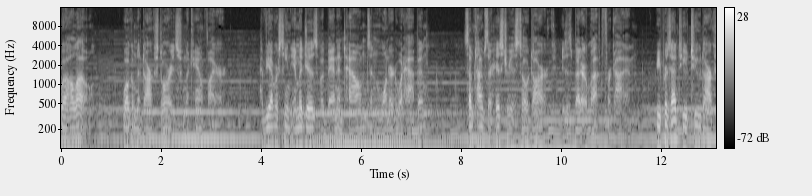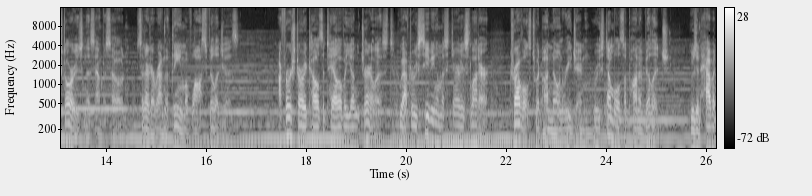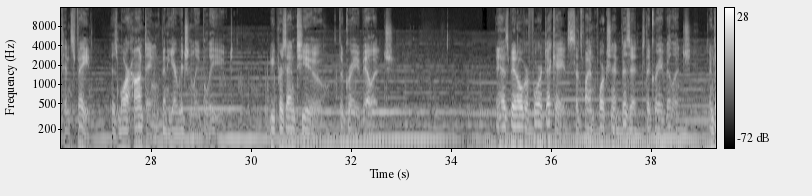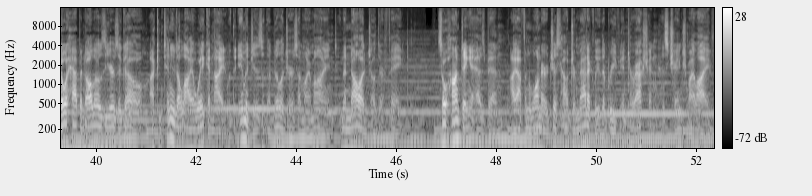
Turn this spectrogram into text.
Well, hello. Welcome to Dark Stories from the Campfire. Have you ever seen images of abandoned towns and wondered what happened? Sometimes their history is so dark, it is better left forgotten. We present to you two dark stories in this episode, centered around the theme of lost villages. Our first story tells the tale of a young journalist who, after receiving a mysterious letter, travels to an unknown region where he stumbles upon a village whose inhabitants' fate is more haunting than he originally believed. We present to you The Grey Village. It has been over four decades since my unfortunate visit to the Grey Village, and though it happened all those years ago, I continue to lie awake at night with the images of the villagers on my mind and the knowledge of their fate. So haunting it has been, I often wonder just how dramatically the brief interaction has changed my life.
